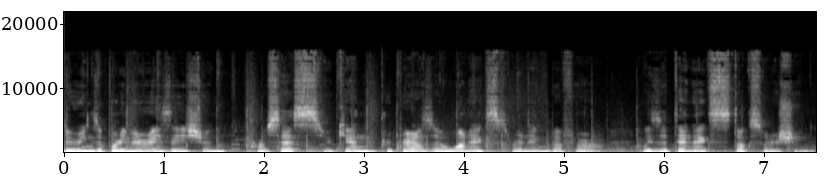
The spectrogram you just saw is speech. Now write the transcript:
During the polymerization process, you can prepare the 1x running buffer with the 10x stock solution.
